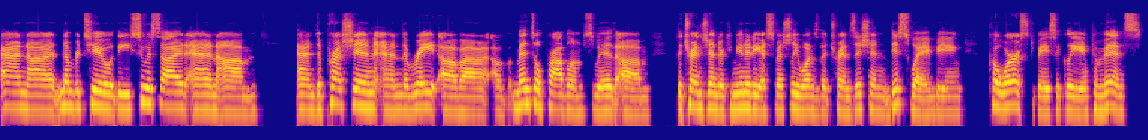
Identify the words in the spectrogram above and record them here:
And uh, number two, the suicide and um, and depression and the rate of uh, of mental problems with um, the transgender community, especially ones that transition this way, being coerced basically and convinced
